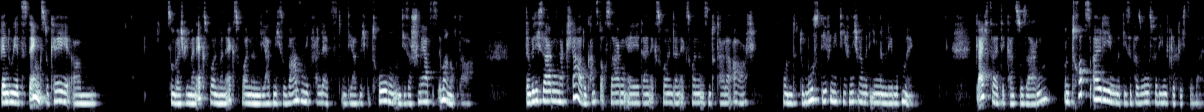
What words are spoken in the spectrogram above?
wenn du jetzt denkst, okay, ähm, zum Beispiel mein Ex-Freund, meine Ex-Freundin, die hat mich so wahnsinnig verletzt und die hat mich betrogen und dieser Schmerz ist immer noch da. Dann würde ich sagen, na klar, du kannst auch sagen, ey, dein Ex-Freund, deine Ex-Freundin ist ein totaler Arsch und du musst definitiv nicht mehr mit ihnen im Leben rumhängen. Gleichzeitig kannst du sagen, und trotz all dem hat diese Person es verdient, glücklich zu sein.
